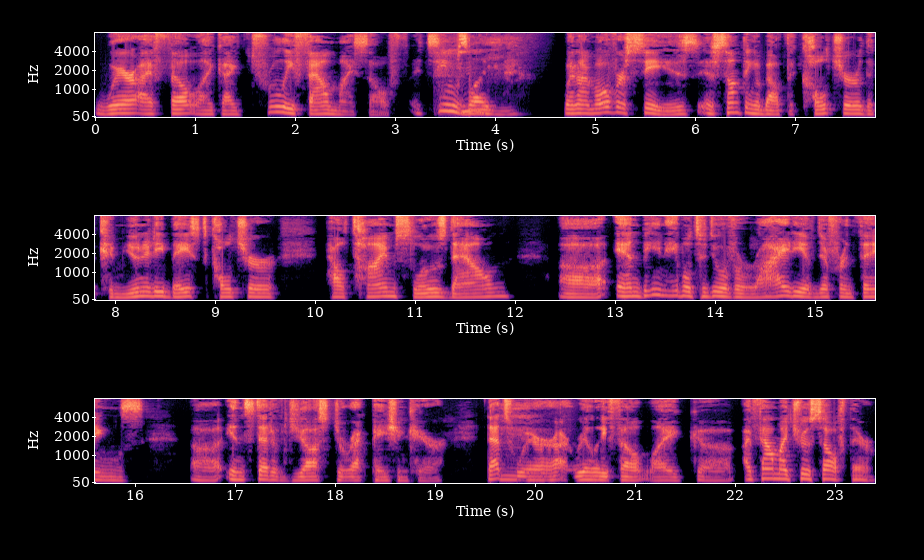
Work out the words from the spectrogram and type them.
where I felt like I truly found myself. It seems mm. like when I'm overseas, is something about the culture, the community based culture, how time slows down, uh, and being able to do a variety of different things uh, instead of just direct patient care. That's mm. where I really felt like uh, I found my true self there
